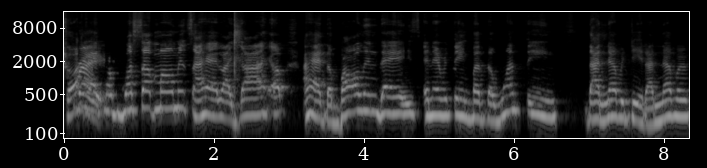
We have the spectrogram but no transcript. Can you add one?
so right. I had what's up moments. I had like God help. I had the balling days and everything. But the one thing I never did. I never,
